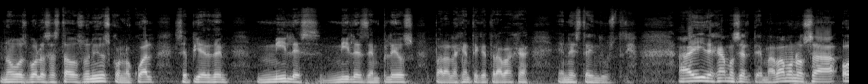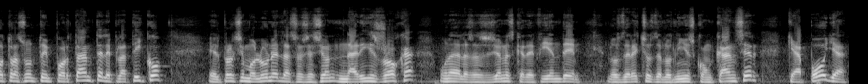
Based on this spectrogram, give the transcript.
nuevos vuelos a Estados Unidos, con lo cual se pierden miles, miles de empleos para la gente que trabaja en esta industria. Ahí dejamos el tema. Vámonos a otro asunto importante, le platico. El próximo lunes la Asociación Nariz Roja, una de las asociaciones que defiende los derechos de los niños con cáncer, que apoya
